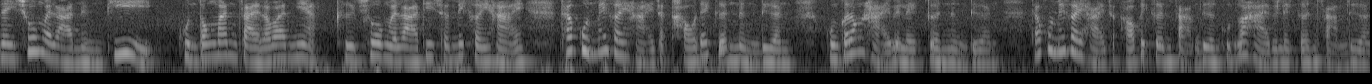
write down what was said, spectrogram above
ในช่วงเวลาหนึ่งที่ คุณต้องมั่นใจแล้วว่าเนี่ยคือช่วงเวลาที่ฉันไม่เคยหาย ถ้าคุณไม่เคยหายจากเขาได้เกิน 1 เดือน คุณก็ต้องหายไปเลยเกิน 1 เดือน ถ้าคุณไม่เคยหายจากเขาไปเกิน 3 เดือน คุณก็หายไปเลยเกิน 3 เดือน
